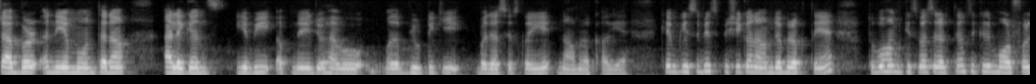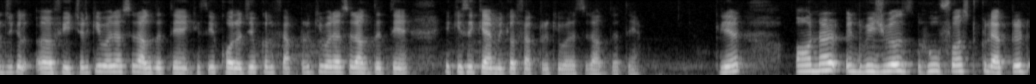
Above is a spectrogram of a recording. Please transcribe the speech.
टैबर अनियमोन्तना एलिगेंस, ये भी अपने जो है वो मतलब ब्यूटी की वजह से उसका ये नाम रखा गया है। कि हम किसी भी स्पीशी का नाम जब रखते हैं तो वो हम किस वजह से रखते हैं? उसे किसी मॉर्फोलॉजिकल फीचर की वजह से रख देते हैं, किसी इकोलॉजिकल फैक्टर की वजह से रख देते हैं, या किसी केमिकल फैक्टर की वजह से रख देते हैं। Clear honour individuals who first collected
